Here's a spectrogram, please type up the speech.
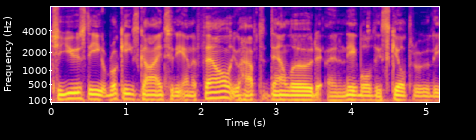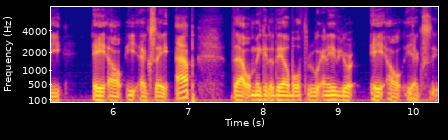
To use the Rookie's Guide to the NFL, you'll have to download and enable the skill through the ALEXA app. That will make it available through any of your ALEXA,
